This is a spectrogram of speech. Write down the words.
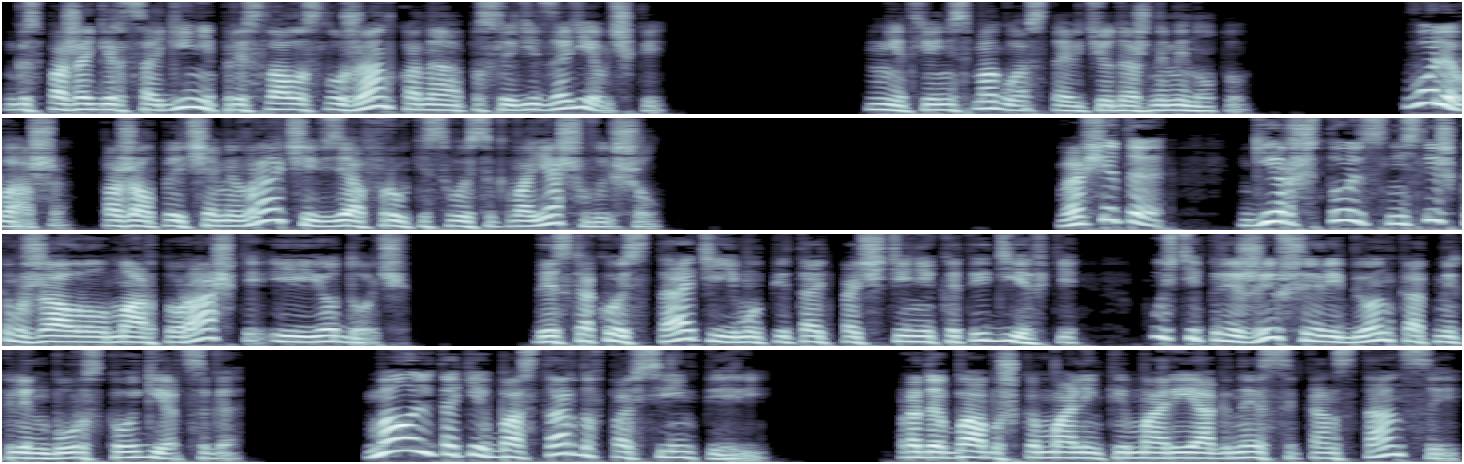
Госпожа герцогиня прислала служанку, она последит за девочкой». «Нет, я не смогу оставить ее даже на минуту. «Воля ваша», — пожал плечами врач и, взяв в руки свой саквояж, вышел. Вообще-то, Гер Штольц не слишком жаловал Марту Рашке и ее дочь. Да и с какой стати ему питать почтение к этой девке, пусть и прижившей ребенка от мекленбургского герцога? Мало ли таких бастардов по всей империи. Правда, бабушка маленькой Марии Агнессы Констанции,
